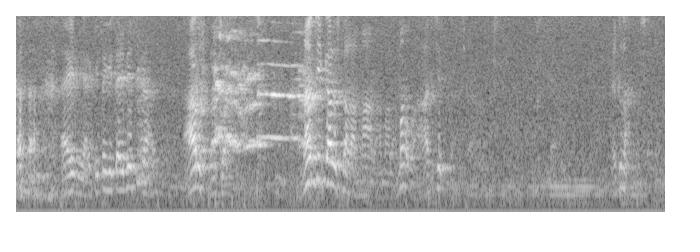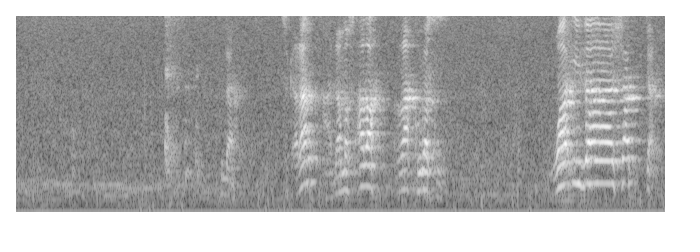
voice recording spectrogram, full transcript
nah ini ya kita kita ini sudah harus belajar. Nanti kalau sudah lama lama lama wajib belajar. Nah, itulah masalah. Sudah. Sekarang ada masalah ragu-ragu. Wa idza syakka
